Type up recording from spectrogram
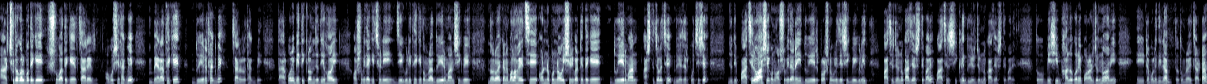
আর ছোটো গল্প থেকে সুবা থেকে চারের অবশ্যই থাকবে, বেড়া থেকে দুইয়েরও থাকবে, চারেরও থাকবে। তারপরে ব্যতিক্রম যদি হয়, অসুবিধা কিছু নেই, যেগুলি থেকে তোমরা দুইয়ের মান শিখবে। ধরো এখানে বলা হয়েছে, অন্নপূর্ণা ঐশ্বরী পাটনি থেকে দুইয়ের মান আসতে চলেছে দুই হাজার পঁচিশে। যদি পাঁচেরও আসে, কোনো অসুবিধা নেই, দুইয়ের প্রশ্নগুলি যে শিখবে এগুলি পাঁচের জন্য কাজে আসতে পারে, পাঁচের শিখলে দুইয়ের জন্য কাজে আসতে পারে। তো বেশি ভালো করে পড়ার জন্য আমি এটা বলে দিলাম। তো তোমরা এই চারটা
